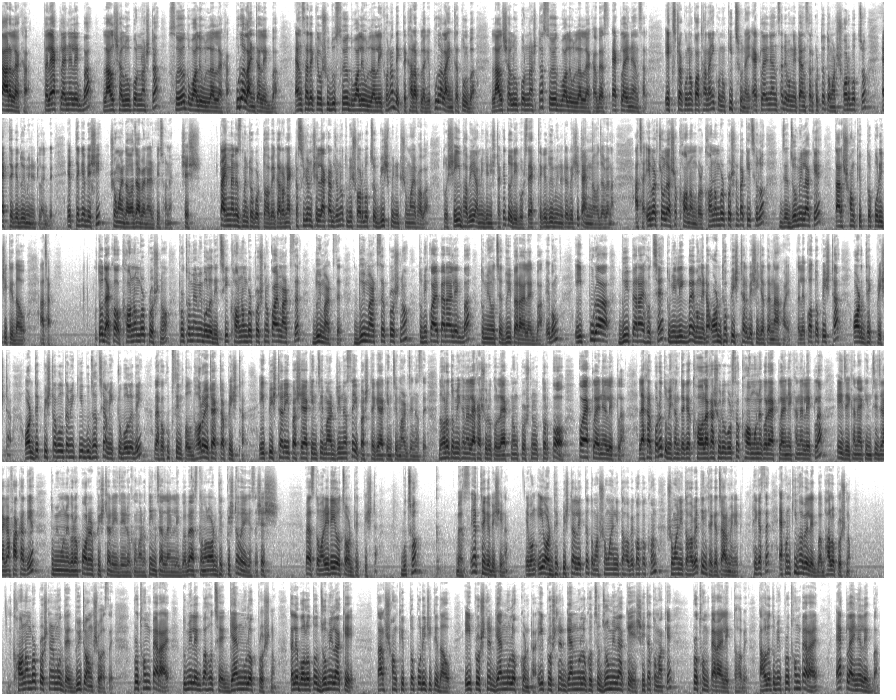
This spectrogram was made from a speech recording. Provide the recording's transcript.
কার লেখা? তাহলে এক লাইনে লিখবা, লাল শালু উপন্যাসটা সৈয়দ ওয়ালিউল্লাহ লেখা। পুরো লাইনটা লিখবা। অ্যান্সারে কেউ শুধু সৈয়দ ওয়ালিউল্লাহ লেখো না, দেখতে খারাপ লাগে। পুরো লাইনটা তুলবা। লাল শালু উপন্যাসটা সৈয়দ ওয়ালিউল্লাহ লেখা, ব্যাস, এক লাইনে অ্যান্সার। এক্সট্রা কোনো কথা নাই, কোনো কিচ্ছু নাই। এক লাইনে অ্যান্সার এবং এটা অ্যান্সার করতে তোমার সর্বোচ্চ এক থেকে দুই মিনিট লাগবে। এর থেকে বেশি সময় দেওয়া যাবে না এর পিছনে। শেষ। টাইম ম্যানেজমেন্টও করতে হবে। কারণ একটা সৃজনশীল লেখার জন্য তুমি সর্বোচ্চ বিশ মিনিট সময় পাবা। তো সেইভাবেই আমি জিনিসটাকে তৈরি করছি। এক থেকে দুই মিনিটের বেশি টাইম নেওয়া যাবে না। আচ্ছা এবার চলে আসো খ নম্বর। খ নম্বর প্রশ্নটা কি ছিল? যে জমিলাকে তার সংক্ষিপ্ত পরিচিতি দাও। আচ্ছা তো দেখো, খ নম্বর প্রশ্ন, প্রথমে আমি বলে দিচ্ছি, খ নম্বর প্রশ্ন কয় মার্কসের? দুই মার্কসের। দুই মার্কসের প্রশ্ন তুমি কয় প্যারায় লিখবা? তুমি হচ্ছে দুই প্যারায় লিখবা। এবং এই পুরা দুই প্যারায় হচ্ছে তুমি লিখবা এবং এটা অর্ধ পৃষ্ঠার বেশি যাতে না হয়। তাহলে কত পৃষ্ঠা? অর্ধেক পৃষ্ঠা। অর্ধেক পৃষ্ঠা বলতে আমি কি বুঝাচ্ছি? আমি একটু বলে দিই। দেখো, খুব সিম্পল ধরো এটা একটা পৃষ্ঠা। এই পৃষ্ঠার এই পাশে এক ইঞ্চি মার্জিন আছে, এই পাশ থেকে এক ইঞ্চি মার্জিন আছে। ধরো তুমি এখানে লেখা শুরু করলে, এক নং প্রশ্নের উত্তর ক ক এক লাইনে লেখলা। লেখার পরে তুমি এখান থেকে খ লেখা শুরু করছ, খ মনে করে এক লাইন এখানে লেখলা। এই যে এখানে এক ইঞ্চি জায়গা ফাঁকা দিয়ে, তুমি মনে করো পরের পৃষ্ঠার এই যে এরকম আরও তিন চার লাইন লিখবা। ব্যাস, তোমার অর্ধেক পৃষ্ঠা হয়ে গেছে, শেষ। ব্যাস, তোমার এটাই হচ্ছে অর্ধেক পৃষ্ঠা। বুঝছ? ব্যাস, এর থেকে বেশি না। এবং এই অর্ধেক পৃষ্ঠা লিখতে তোমার সময় নিতে হবে কতক্ষণ? সময় নিতে হবে তিন থেকে চার মিনিট। ঠিক আছে? এখন কীভাবে লিখবা? ভালো প্রশ্ন। খ নম্বর প্রশ্নের মধ্যে দুইটা অংশ আছে। প্রথম প্যারায় তুমি লিখবা হচ্ছে জ্ঞানমূলক প্রশ্ন। তাহলে বলো তো জমিলাকে তার সংক্ষিপ্ত পরিচিতি দাও। এই প্রশ্নের জ্ঞানমূলক কোনটা? এই প্রশ্নের জ্ঞানমূলক হচ্ছে জমিলাকে সেটা তোমাকে প্রথম প্যারায় লিখতে হবে। তাহলে তুমি প্রথম প্যারায় এক লাইনে লিখবা।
